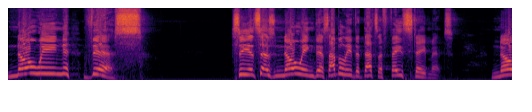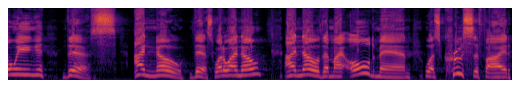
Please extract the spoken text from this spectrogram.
Knowing this See, it says knowing this. I believe that that's a faith statement. Knowing this. I know this. What do I know? I know that my old man was crucified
